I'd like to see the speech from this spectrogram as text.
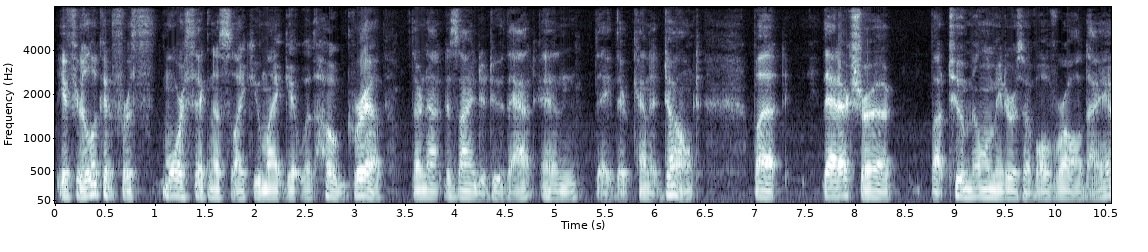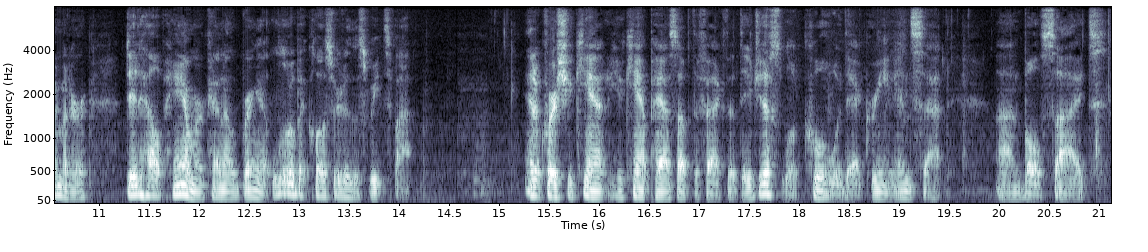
If you're looking for th more thickness like you might get with Hogue grip, they're not designed to do that, and they, they kind of don't. But that extra about two millimeters of overall diameter did help hammer kind of bring it a little bit closer to the sweet spot. And of course, you can't you can't pass up the fact that they just look cool with that green inset on both sides.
